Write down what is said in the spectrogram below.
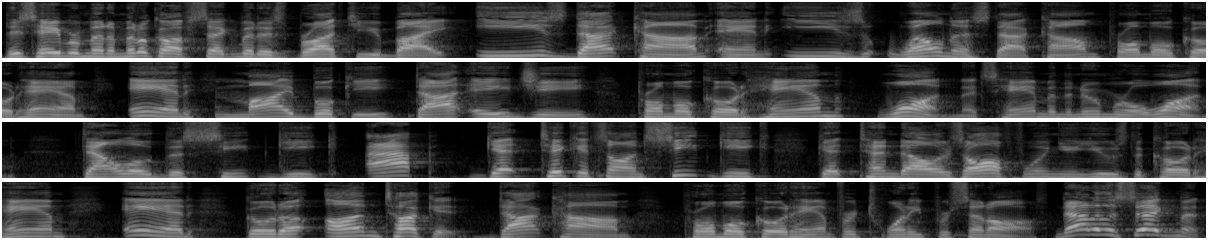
This Haberman and Middlekauff segment is brought to you by ease.com and easewellness.com, promo code HAM, and mybookie.ag, promo code HAM1. That's HAM in the numeral 1. Download the SeatGeek app, get tickets on SeatGeek, get $10 off when you use the code HAM, and go to untuckit.com, promo code HAM for 20% off. Now to the segment.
